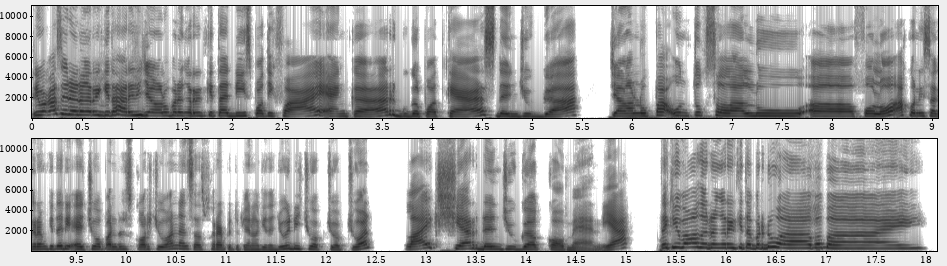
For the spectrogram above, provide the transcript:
Terima kasih udah dengerin kita hari ini. Jangan lupa dengerin kita di Spotify, Anchor, Google Podcast dan juga Jangan lupa untuk selalu uh, follow akun Instagram kita di @cuap underscore cuan dan subscribe YouTube channel kita juga di cuap cuap cuan. Like, share, dan juga komen ya. Thank you banget udah dengerin kita berdua. Bye-bye.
